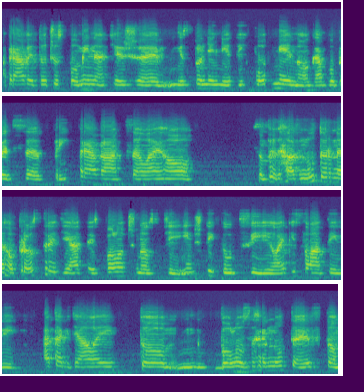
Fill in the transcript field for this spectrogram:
A práve to, čo spomínate, že nesplnenie tých podmienok a vôbec príprava celého som povedala, vnútorného prostredia tej spoločnosti, inštitúcií, legislatívy a tak ďalej, to bolo zhrnuté v tom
